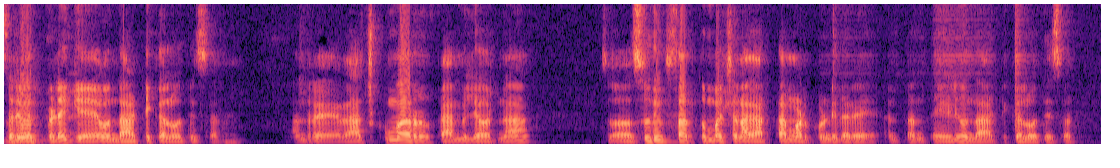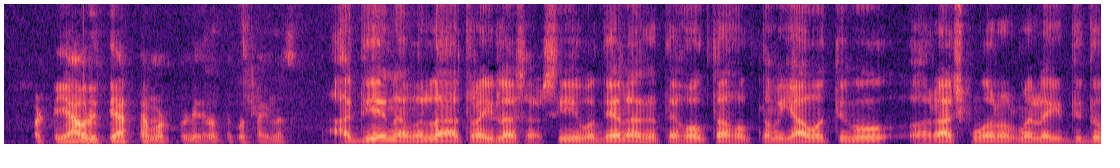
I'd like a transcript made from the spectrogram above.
ಸರ್, ಇವತ್ತು ಬೆಳಗ್ಗೆ ಒಂದು ಆರ್ಟಿಕಲ್ ಓದಿ ಸರ್. ಅಂದ್ರೆ ರಾಜ್ಕುಮಾರ್ ಫ್ಯಾಮಿಲಿ ಅವ್ರನ್ನ ಸುದೀಪ್ ಸರ್ ತುಂಬಾ ಚೆನ್ನಾಗಿ ಅರ್ಥ ಮಾಡ್ಕೊಂಡಿದ್ದಾರೆ ಅಂತ ಹೇಳಿ ಒಂದು ಆರ್ಟಿಕಲ್ ಓದಿ ಸರ್. ಬಟ್ ಯಾವ ರೀತಿ ಅರ್ಥ ಮಾಡ್ಕೊಂಡಿದ್ರು ಅಂತ ಗೊತ್ತಾಗಿಲ್ಲ ಸರ್. ಅದೇನು ಅವೆಲ್ಲ ಆ ಥರ ಇಲ್ಲ ಸರ್. ಸಿ, ಒಂದೇನಾಗುತ್ತೆ, ಹೋಗ್ತಾ ಹೋಗ್ತಾ, ನಮಗೆ ಯಾವತ್ತಿಗೂ ರಾಜ್ಕುಮಾರ್ ಅವ್ರ ಮೇಲೆ ಇದ್ದಿದ್ದು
